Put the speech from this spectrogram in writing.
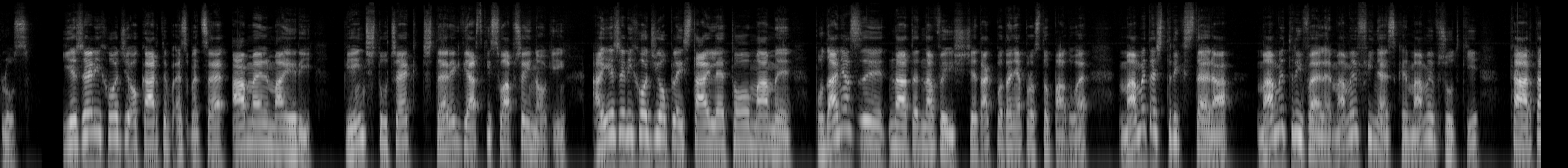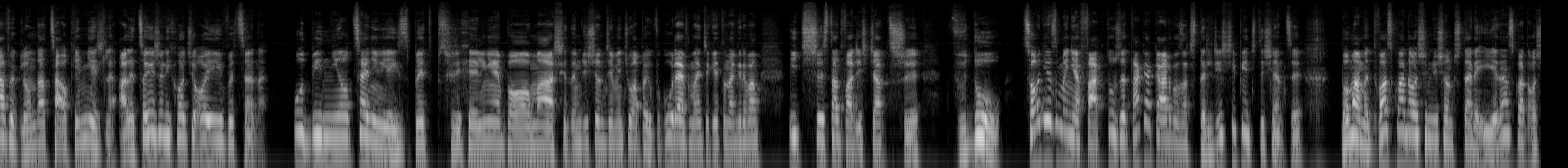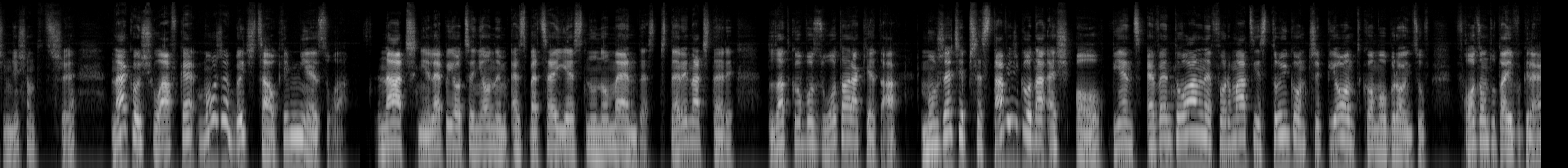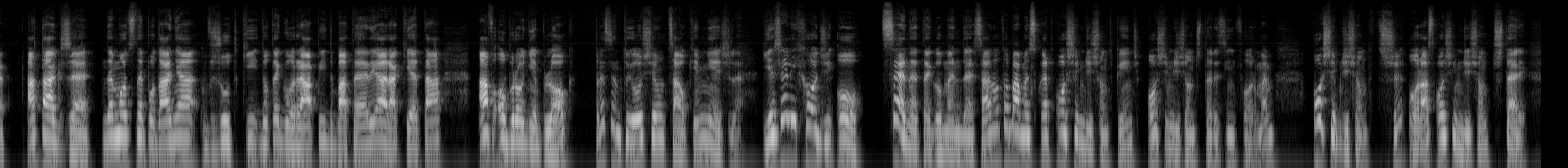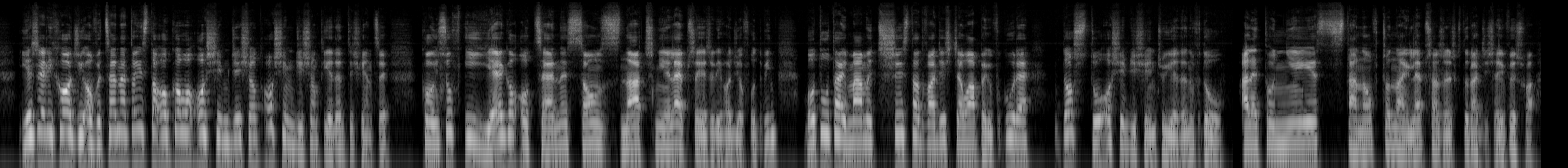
Jeżeli chodzi o karty w SBC, Amel Mairi 5 sztuczek, 4 gwiazdki słabszej nogi. A jeżeli chodzi o playstyle, to mamy podania z, na, na wyjście, tak? Podania prostopadłe. Mamy też Trickstera, mamy Trivele, mamy Fineskę, mamy wrzutki. Karta wygląda całkiem nieźle, ale co jeżeli chodzi o jej wycenę? Udbin nie ocenił jej zbyt przychylnie, bo ma 79 łapek w górę w momencie, kiedy to nagrywam i 323 w dół. Co nie zmienia faktu, że taka karta za 45 tysięcy, bo mamy dwa składy 84 i jeden skład 83, na jakąś ławkę może być całkiem niezła. Znacznie lepiej ocenionym SBC jest Nuno Mendes 4 na 4 Dodatkowo złota rakieta. Możecie przestawić go na SO, więc ewentualne formacje z trójką czy piątką obrońców wchodzą tutaj w grę. A także mocne podania, wrzutki, do tego rapid, bateria, rakieta, a w obronie blok prezentują się całkiem nieźle. Jeżeli chodzi o cenę tego Mendesa, no to mamy skład 85, 84 z informem, 83 oraz 84. Jeżeli chodzi o wycenę, to jest to około 80-81 tysięcy końców i jego oceny są znacznie lepsze, jeżeli chodzi o Foodbin, bo tutaj mamy 320 łapek w górę do 181 w dół. Ale to nie jest stanowczo najlepsza rzecz, która dzisiaj wyszła,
